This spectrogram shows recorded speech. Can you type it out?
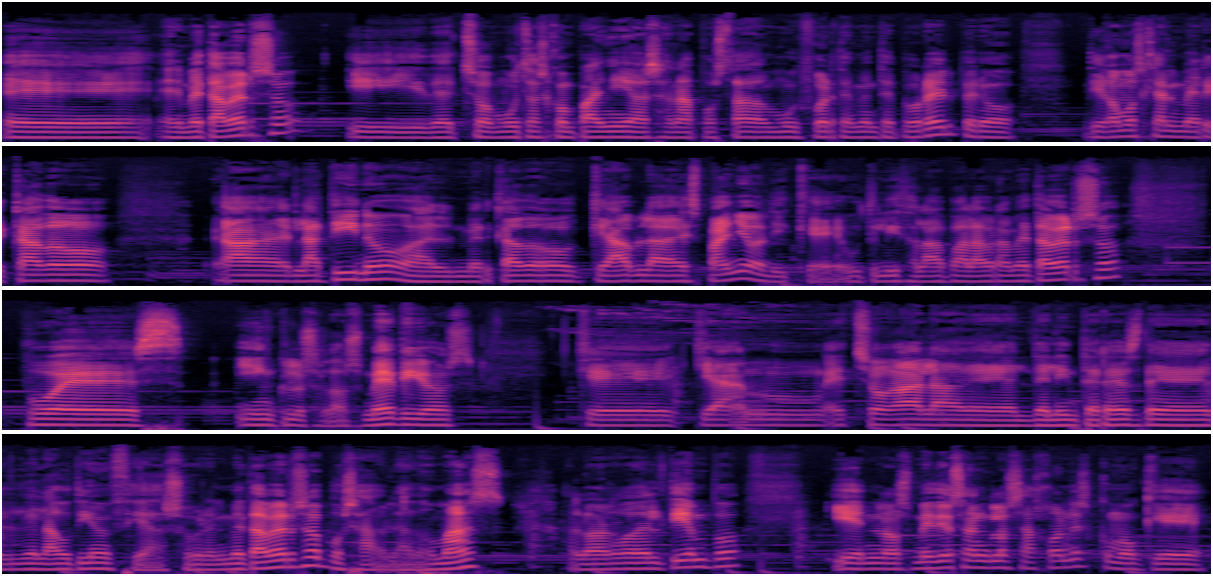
eh, el metaverso y de hecho muchas compañías han apostado muy fuertemente por él, pero digamos que al mercado latino, al mercado que habla español y que utiliza la palabra metaverso, pues incluso los medios que, han hecho gala del interés de, la audiencia sobre el metaverso, pues ha hablado más a lo largo del tiempo y en los medios anglosajones como que,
